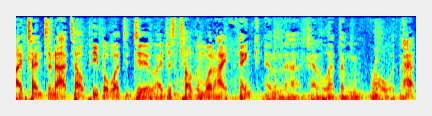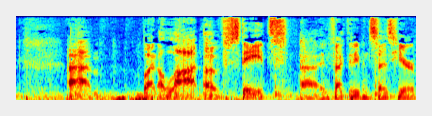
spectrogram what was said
I tend to not tell people what to do. I just tell them what I think and uh, kind of let them roll with that. Um, but a lot of states, uh, in fact, it even says here,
